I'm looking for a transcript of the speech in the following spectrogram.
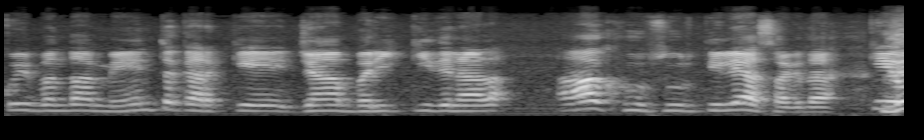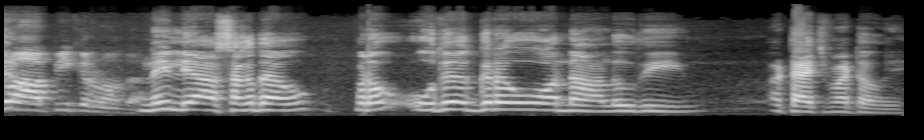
ਕੋਈ ਬੰਦਾ ਮਿਹਨਤ ਕਰਕੇ ਜਾਂ ਬਰੀਕੀ ਦੇ ਨਾਲ ਆਹ ਖੂਬਸੂਰਤੀ ਲਿਆ ਸਕਦਾ ਕਿ ਉਹ ਆਪ ਹੀ ਕਰਵਾਉਂਦਾ? ਨਹੀਂ ਲਿਆ ਸਕਦਾ ਉਹ ਪਰ ਉਹਦੇ ਅਗਰ ਉਹ ਨਾਲ ਉਹਦੀ ਅਟੈਚਮੈਂਟ ਹੋਵੇ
